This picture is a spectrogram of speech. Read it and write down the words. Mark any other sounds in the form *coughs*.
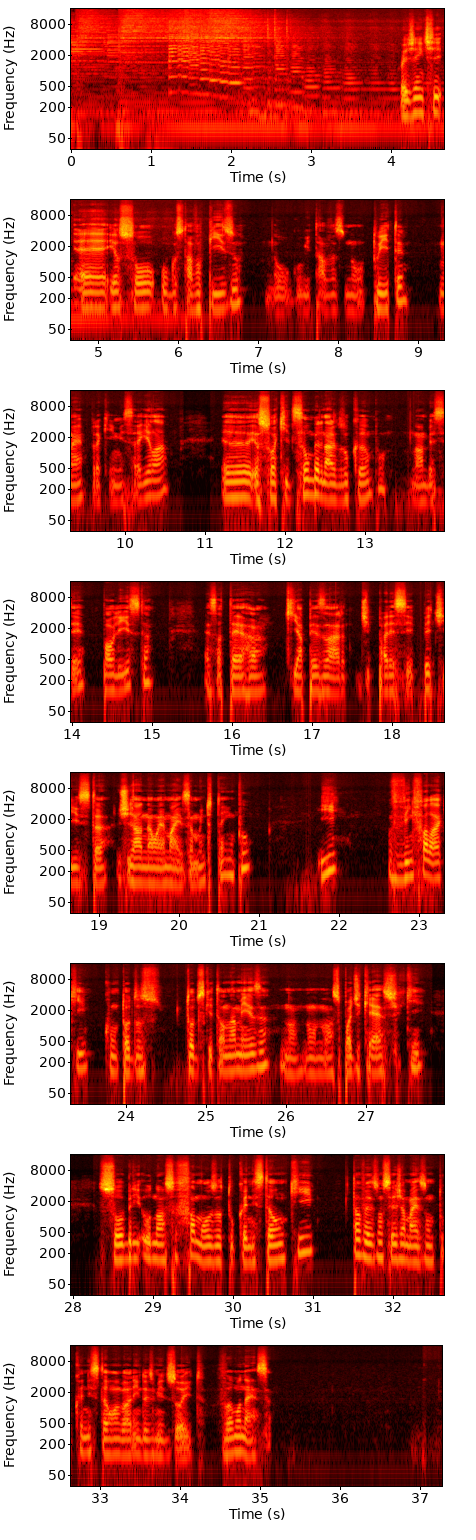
Oi, gente, é, eu sou o Gustavo Piso, no Google Tavas no Twitter, né, para quem me segue lá. Uh, eu sou aqui de São Bernardo do Campo, no ABC paulista, essa terra que, apesar de parecer petista, já não é mais há muito tempo. E vim falar aqui com todos, todos que estão na mesa, no, no nosso podcast aqui, sobre o nosso famoso Tucanistão, que talvez não seja mais um Tucanistão agora em 2018. Vamos nessa.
